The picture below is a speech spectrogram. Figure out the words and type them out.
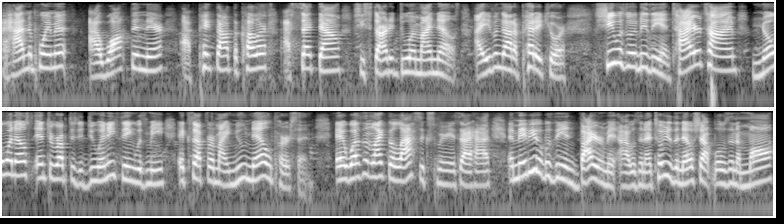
I had an appointment. I walked in there, I picked out the color, I sat down, she started doing my nails. I even got a pedicure. She was with me the entire time. No one else interrupted to do anything with me except for my new nail person. It wasn't like the last experience I had, and maybe it was the environment I was in. I told you the nail shop was in a mall.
